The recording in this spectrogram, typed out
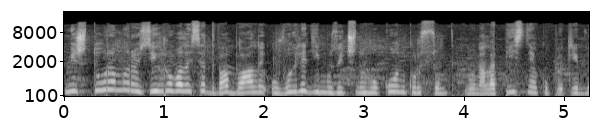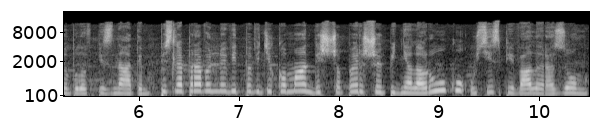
Між турами розігрувалися два бали у вигляді музичного конкурсу. Лунала пісня, яку потрібно було впізнати. Після правильної відповіді команди, що першою підняла руку, усі співали разом.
